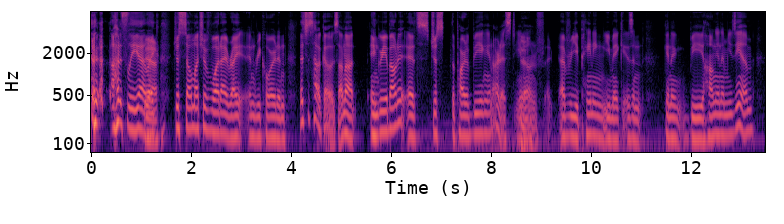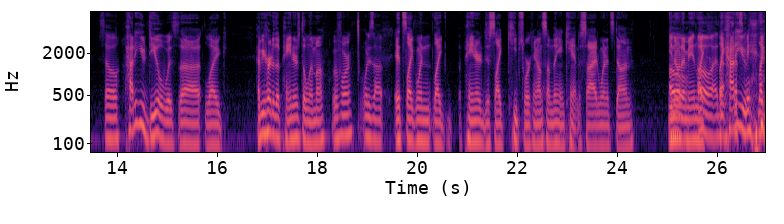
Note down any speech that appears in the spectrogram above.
Honestly, yeah, Yeah. like just so much of what I write and record, and that's just how it goes. I'm not angry about it. It's just the part of being an artist. You know, Yeah. if every painting you make isn't gonna be hung in a museum. So How do you deal with uh like? Have you heard of the painter's dilemma before? what is that? It's like when like a painter just like keeps working on something and can't decide when it's done. You know what I Oh, mean? Like, oh, uh, like how do you like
